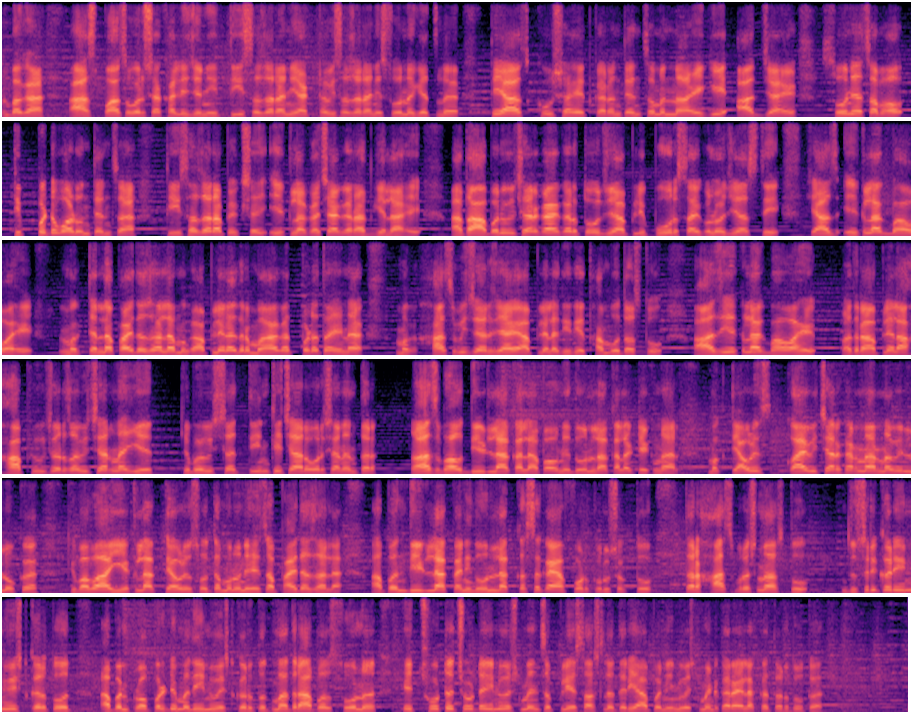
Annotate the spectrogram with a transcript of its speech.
बघा आज पाच वर्षाखाली ज्यांनी तीस हजार आणि अठ्ठावीस हजारांनी सोनं घेतलं ते आज खुश आहेत कारण त्यांचं म्हणणं आहे की आज जे आहे सोन्याचा भाव तिप्पट वाढून त्यांचा तीस हजारापेक्षा एक लाखाच्या घरात गेला आहे. आता आपण विचार काय करतो जी आपली पोर सायकोलॉजी असते की आज एक लाख भाव आहे मग त्यांना फायदा झाला मग आपल्याला तर महागात पडत आहे ना? मग हाच विचार जे आहे आपल्याला तिथे थांबवत असतो. आज एक लाख भाव आहे मात्र आपल्याला हा फ्युचरचा विचार नाही आहे की भविष्यात तीन ते चार वर्षानंतर हाच भाव दीड लाखाला पावणे दोन लाखाला टेकणार. मग त्यावेळेस काय विचार करणार नवीन लोक? की बाबा एक लाख त्यावेळेस होता म्हणून ह्याचा फायदा झाला. आपण दीड लाख आणि दोन लाख कसं काय अफोर्ड करू शकतो? तर हाच प्रश्न असतो. दुसरीकडे इन्व्हेस्ट करतो आपण प्रॉपर्टीमध्ये इन्व्हेस्ट करतो मात्र आपण सोनं हे छोटं छोटं इन्व्हेस्टमेंटचं प्लेस असलं तरी आपण इन्व्हेस्टमेंट करायला कतरतो तर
